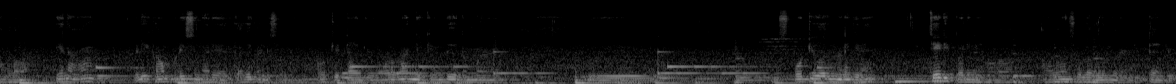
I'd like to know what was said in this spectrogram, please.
அவ்வளோதான் ஏன்னா வெளியே காம்படிஷன் நிறையா இருக்குது அதுக்காண்டி சொல்கிறேன் ஓகே தேங்க்யூ அவ்வளோதான் இன்றைக்கி வந்து நம்ம ஒரு ஸ்போர்ட்டிவாக நினைக்கிறேன். தேடி படிங்க. அவ்வளோதான் அவ்வளோதான் சொல்ல விரும்புகிறேன் தேங்க்யூ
